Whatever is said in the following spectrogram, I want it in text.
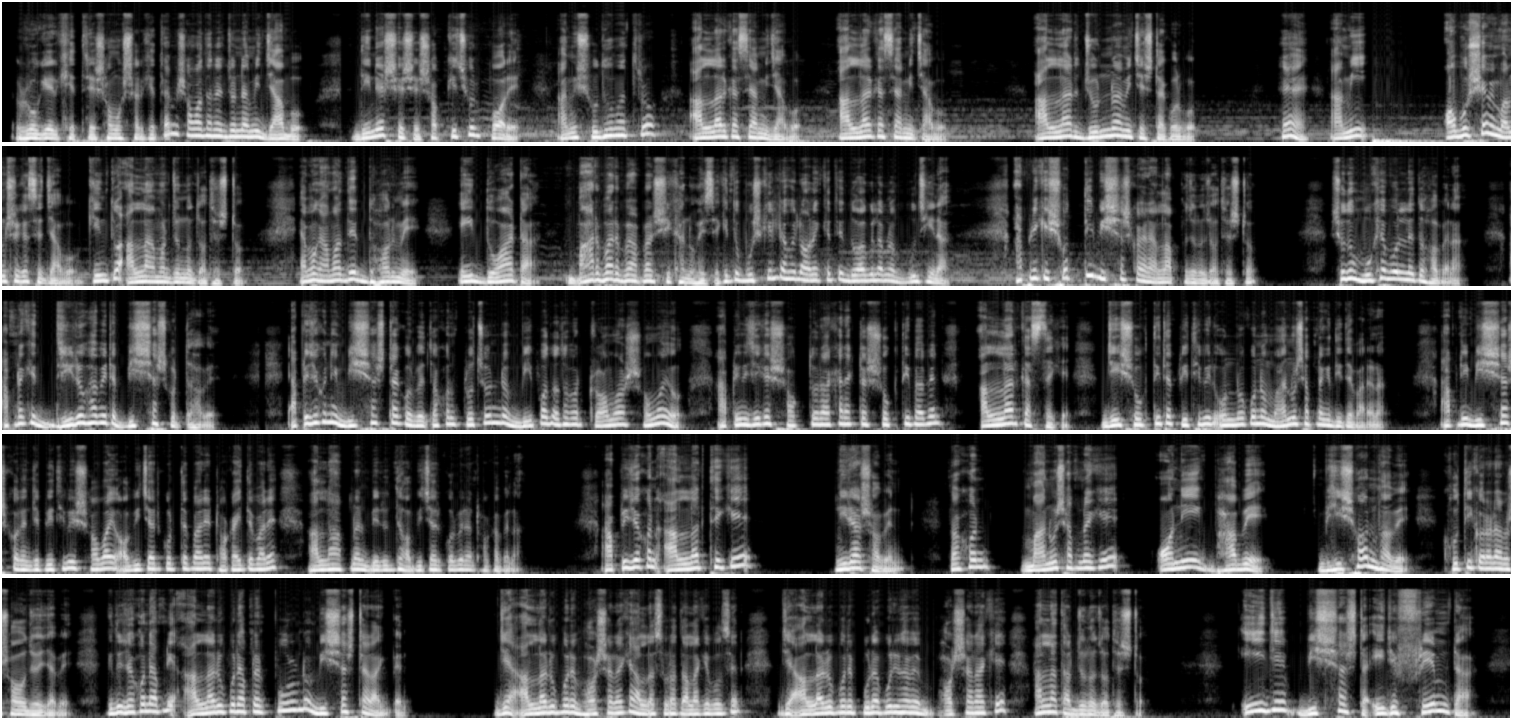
রোগের ক্ষেত্রে, সমস্যার ক্ষেত্রে আমি সমাধানের জন্য আমি যাব। দিনের শেষে সব কিছুর পরে আমি শুধুমাত্র আল্লাহর কাছে আমি যাব। আল্লাহর কাছে আমি যাব। আল্লাহর জন্য আমি চেষ্টা করব। হ্যাঁ আমি অবশ্যই আমি মানুষের কাছে যাব, কিন্তু আল্লাহ আমার জন্য যথেষ্ট। এবং আমাদের ধর্মে এই দোয়াটা বারবার বারবার শেখানো হয়েছে, কিন্তু মুশকিলটা হলো অনেক ক্ষেত্রে দোয়াগুলো আমরা বুঝি না। আপনি কি সত্যি বিশ্বাস করেন আল্লাহ আপনার জন্য যথেষ্ট? শুধু মুখে বললে তো হবে না। আপনাকে দৃঢ়ভাবে এটা বিশ্বাস করতে হবে। আপনি যখন এই বিশ্বাসটা করবে, তখন প্রচণ্ড বিপদ অথবা ট্রমার সময়ও আপনি নিজেকে শক্ত রাখার একটা শক্তি পাবেন আল্লাহর কাছ থেকে। যেই শক্তিটা পৃথিবীর অন্য কোনো মানুষ আপনাকে দিতে পারে না। আপনি বিশ্বাস করেন যে পৃথিবীর সবাই অবিচার করতে পারে, ঠকাইতে পারে, আল্লাহ আপনার বিরুদ্ধে অবিচার করবে না, ঠকাবে না। আপনি যখন আল্লাহর থেকে নিরাশ হবেন, তখন মানুষ আপনাকে অনেকভাবে ভীষণভাবে ক্ষতি করার আরও সহজ হয়ে যাবে। কিন্তু যখন আপনি আল্লাহর উপরে আপনার পূর্ণ বিশ্বাসটা রাখবেন, যে আল্লাহর উপরে ভরসা রাখে আল্লাহ সুরাত আল্লাহকে বলছেন, যে আল্লাহর উপরে পুরাপুরিভাবে ভরসা রাখে আল্লাহ তার জন্য যথেষ্ট। এই যে বিশ্বাসটা, এই যে ফ্রেমটা,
